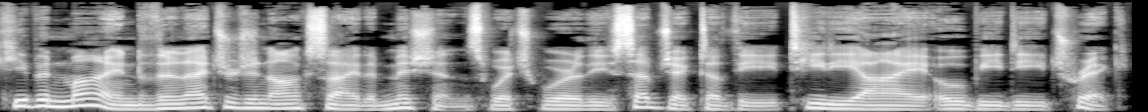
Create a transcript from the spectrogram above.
Keep in mind the nitrogen oxide emissions, which were the subject of the TDI OBD trick,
